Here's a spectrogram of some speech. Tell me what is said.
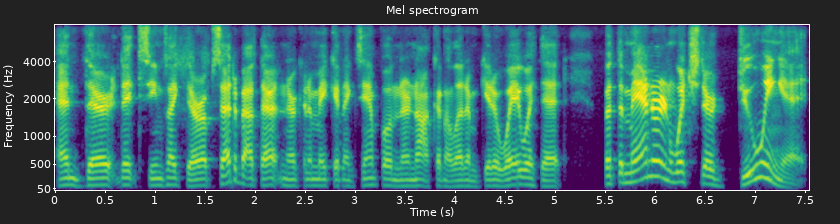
And they're, it seems like they're upset about that and they're going to make an example and they're not going to let him get away with it. But the manner in which they're doing it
